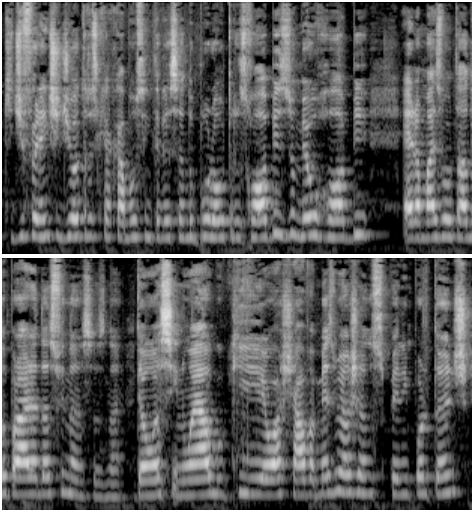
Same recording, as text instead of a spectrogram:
que diferente de outras que acabam se interessando por outros hobbies, o meu hobby era mais voltado para a área das finanças, né? Então, assim, não é algo que eu achava, mesmo eu achando super importante,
